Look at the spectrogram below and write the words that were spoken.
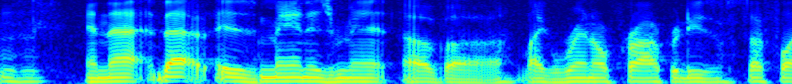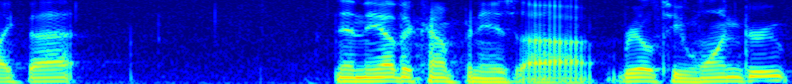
Mhm. and that that is management of uh, like rental properties and stuff like that. Then the other company is uh, Realty One Group,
